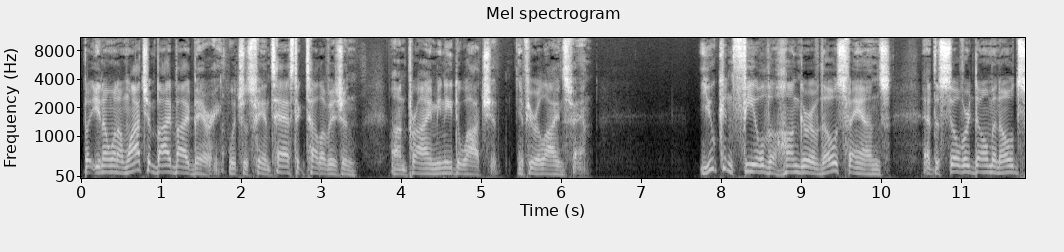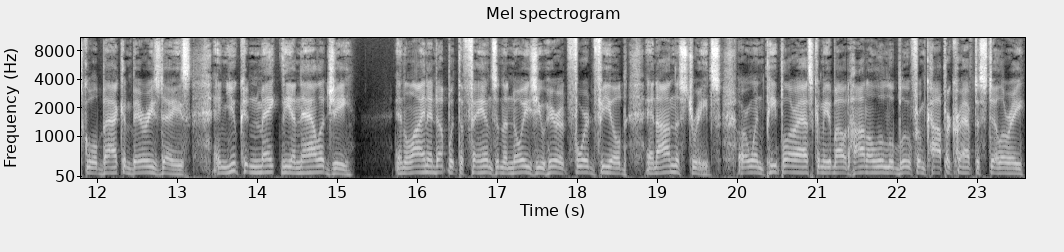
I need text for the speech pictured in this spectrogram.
But you know, when I'm watching Bye Bye Barry, which was fantastic television on Prime, you need to watch it if you're a Lions fan. You can feel the hunger of those fans at the Silver Dome and Old School back in Barry's days, and you can make the analogy and line it up with the fans and the noise you hear at Ford Field and on the streets, or when people are asking me about Honolulu Blue from Coppercraft Distillery,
